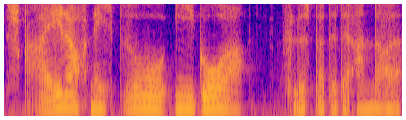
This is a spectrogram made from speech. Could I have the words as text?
Schrei doch nicht so, Igor, flüsterte der andere.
